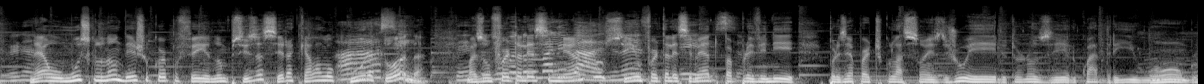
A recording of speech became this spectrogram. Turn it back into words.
É verdade. Né? O músculo não deixa o corpo feio, não precisa ser aquela loucura ah, toda. Mas um fortalecimento, sim, né? um fortalecimento para prevenir, por exemplo, articulações do joelho, tornozelo, quadril, uhum. ombro.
